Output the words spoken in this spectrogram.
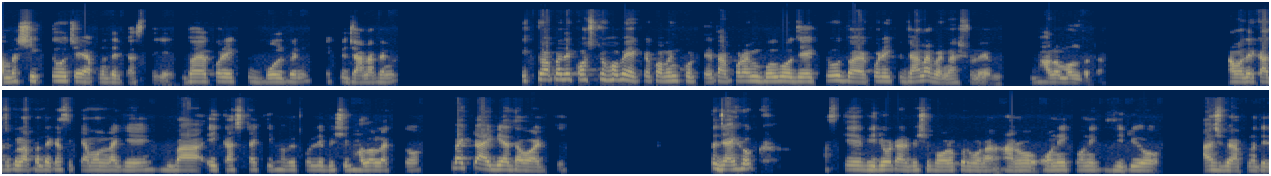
আমরা শিখতেও চাই আপনাদের কাছ থেকে। দয়া করে একটু বলবেন, একটু জানাবেন। একটু আপনাদের কষ্ট হবে একটা কমেন্ট করতে। তারপর আমি বলব যে একটু দয়া করে একটু জানাবেন আসলে ভালো মন্দটা। আমাদের কাজগুলো আপনাদের কাছে কেমন লাগে বা এই কাজটা কীভাবে করলে বেশি ভালো লাগতো বা একটু আইডিয়া দেওয়া আর কি তো যাই হোক, আজকে ভিডিওটা আর বেশি বড় করব না। আরও অনেক অনেক ভিডিও আসবে আপনাদের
